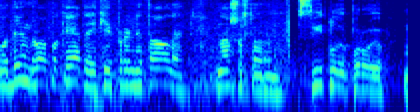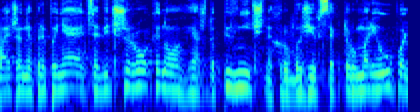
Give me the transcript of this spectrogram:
один-два пакети, які прилітали в нашу сторону. Світлою порою майже не припиняються від Широкиного і аж до північних рубежів сектору Маріуполь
